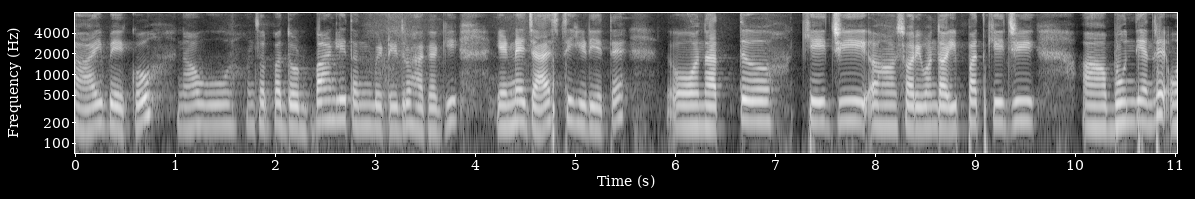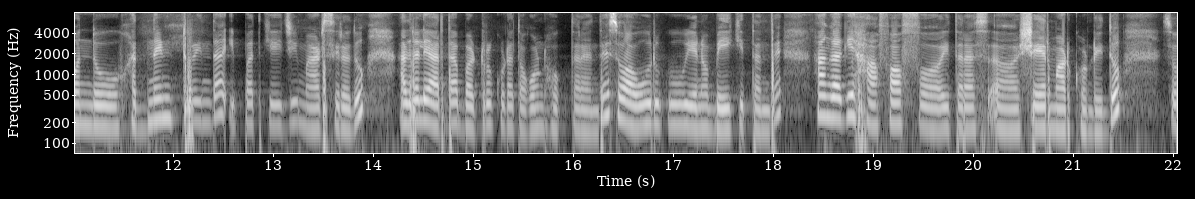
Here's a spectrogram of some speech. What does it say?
ಕಾಯಬೇಕು. ನಾವು ಒಂದು ಸ್ವಲ್ಪ ದೊಡ್ಡ ಬಾಣಲಿ ತಂದುಬಿಟ್ಟಿದ್ರು, ಹಾಗಾಗಿ ಎಣ್ಣೆ ಜಾಸ್ತಿ ಹಿಡಿಯುತ್ತೆ. ಒಂದು ಹತ್ತು ಕೆ ಜಿ ಸಾರಿ ಒಂದು ಇಪ್ಪತ್ತು ಕೆ ಜಿ ಬೂಂದಿ ಅಂದರೆ ಒಂದು ಹದಿನೆಂಟರಿಂದ ಇಪ್ಪತ್ತು ಕೆ ಜಿ ಮಾಡಿಸಿರೋದು. ಅದರಲ್ಲಿ ಅರ್ಧ ಭಟ್ರು ಕೂಡ ತೊಗೊಂಡು ಹೋಗ್ತಾರೆ ಅಂತೆ ಸೊ ಅವ್ರಿಗೂ ಏನೋ ಬೇಕಿತ್ತಂದರೆ ಹಾಗಾಗಿ ಹಾಫ್ ಆಫ್ ಈ ಥರ ಶೇರ್ ಮಾಡಿಕೊಂಡಿದ್ದು. ಸೊ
